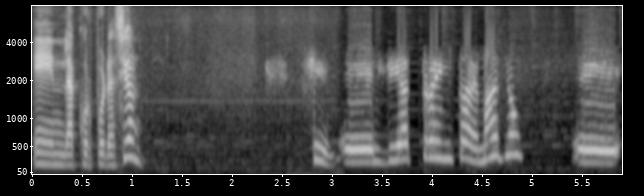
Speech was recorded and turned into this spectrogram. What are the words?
en la corporación. Sí, el día 30 de mayo eh,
